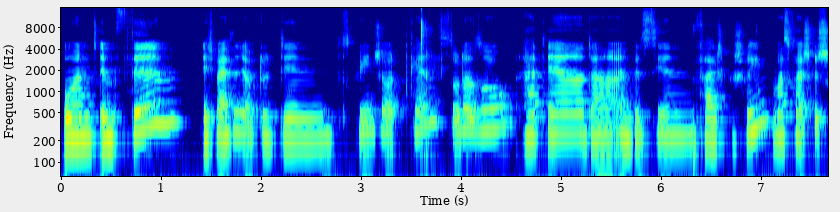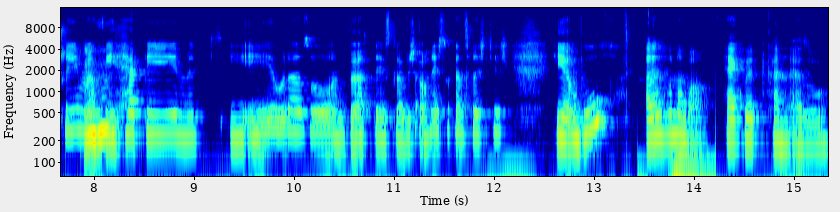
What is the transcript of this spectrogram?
Und im Film, ich weiß nicht, ob du den Screenshot kennst oder so, hat er da ein bisschen Falsch geschrieben? was falsch geschrieben. Mhm. Irgendwie Happy mit IE oder so. Und Birthday ist, glaube ich, auch nicht so ganz richtig. Hier im Buch, alles wunderbar. Hagrid kann also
